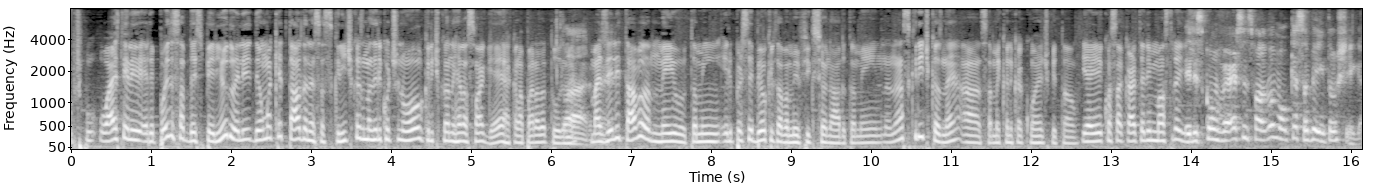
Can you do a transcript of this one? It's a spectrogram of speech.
tipo, o Einstein, ele- depois dessa- desse período, ele deu uma quietada nessas críticas, mas ele continuou criticando em relação à guerra, aquela parada toda, né? Claro, Mas é. ele tava meio, também, ele percebeu que ele tava meio ficcionado também nas críticas, né? A essa mecânica quântica e tal. E aí, com essa carta, ele mostra isso. Eles conversam e falam, vamos, quer saber? Então chega.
